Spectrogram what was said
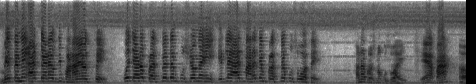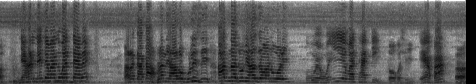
મેં તને આજ દાડા સુધી ભણાયો જ છે. કોઈ દાડો પ્રશ્ન તેમ પૂછ્યો નહીં એટલે આજ મારે તેમ પ્રશ્ન પૂછવો હશે આના પ્રશ્ન પૂછવા આવી હે અપા હા. નેહાણ ને જવાનું વાત તારે? અરે કાકા હમણાં નિહાલો ખુલી છે. આજ ના જો નિહાલ જવાનું વળી. ઓય ઓય એ વાત સાચી. તો પછી? એ અભા હા.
